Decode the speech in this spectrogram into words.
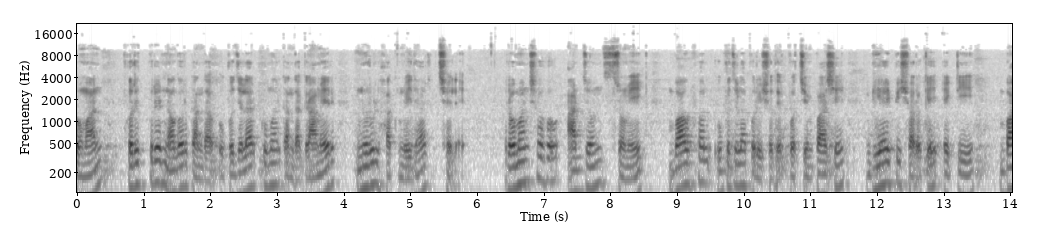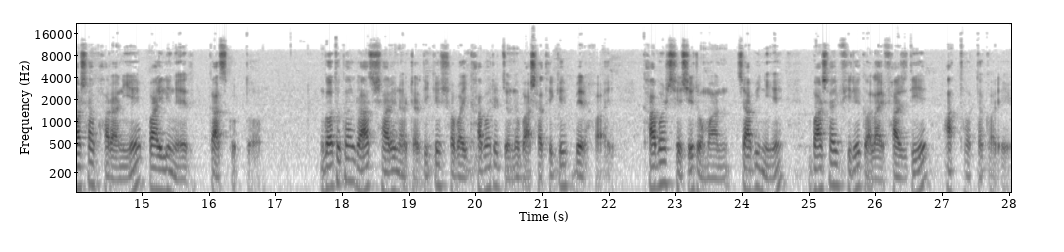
রোমান ফরিদপুরের নগরকান্দা উপজেলার কুমারকান্দা গ্রামের নুরুল হক মৃধার ছেলে। রোমানসহ আটজন শ্রমিক বাউফল উপজেলা পরিষদের পশ্চিম পাশে ভিআইপি সড়কে একটি বাসা ভাড়া নিয়ে পাইলিংয়ের কাজ করত। গতকাল রাত সাড়ে নয়টার দিকে সবাই খাবারের জন্য বাসা থেকে বের হয়। খাবার শেষে রোমান চাবি নিয়ে বাসায় ফিরে গলায় ফাঁস দিয়ে আত্মহত্যা করে।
